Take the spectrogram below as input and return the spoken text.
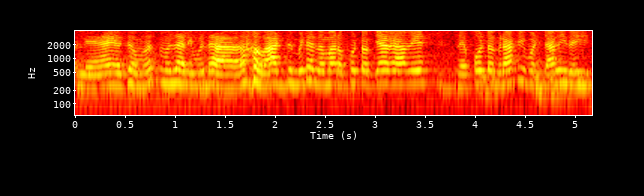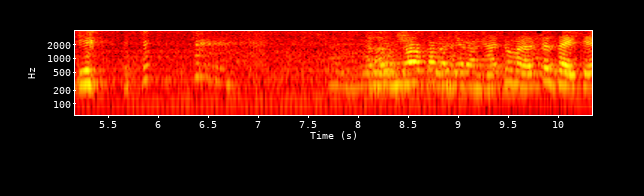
અને અહીંયા જો મસ્ત મજાની બધા વાટ બેઠા છે. અમારો ફોટો ક્યારે આવે ને ફોટોગ્રાફી પણ ચાલી રહી છે. આ જો અમારા હર્ષદભાઈ છે.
